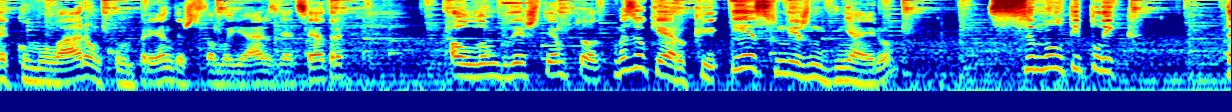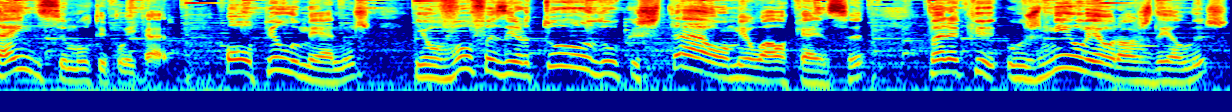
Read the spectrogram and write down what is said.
acumularam com prendas de familiares, etc., ao longo deste tempo todo. Mas eu quero que esse mesmo dinheiro se multiplique. Tem de se multiplicar. Ou pelo menos eu vou fazer tudo o que está ao meu alcance para que os mil euros deles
